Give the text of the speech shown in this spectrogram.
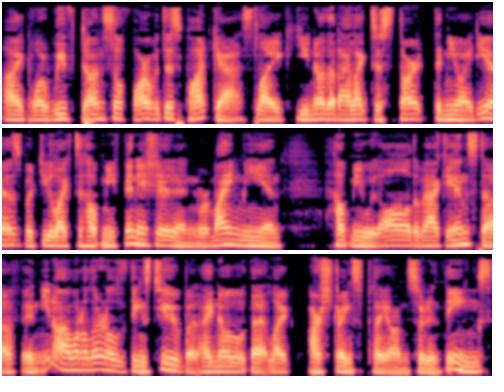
like what we've done so far with this podcast. Like, you know that I like to start the new ideas, but you like to help me finish it and remind me and help me with all the back end stuff. And, you know, I want to learn all the things too, but I know that like our strengths play on certain things.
